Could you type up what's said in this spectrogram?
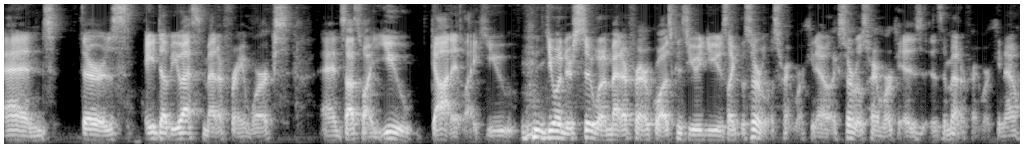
and there's AWS meta frameworks, and so that's why you got it. Like you you understood what a meta framework was because you would use like the serverless framework. You know, like serverless framework is is a meta framework. You know,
